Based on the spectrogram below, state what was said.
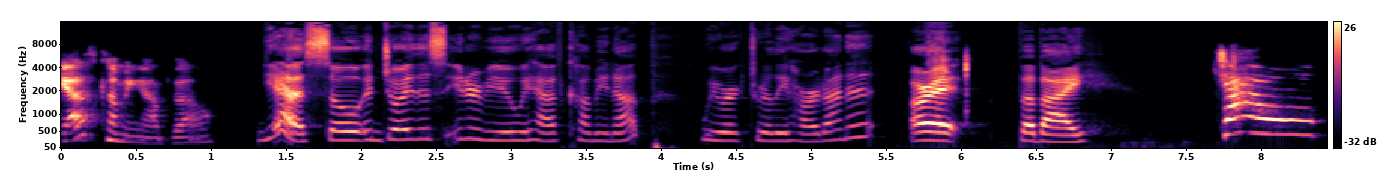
gas coming up though. Yeah, so enjoy this interview we have coming up. We worked really hard on it. All right. Bye-bye. Ciao.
